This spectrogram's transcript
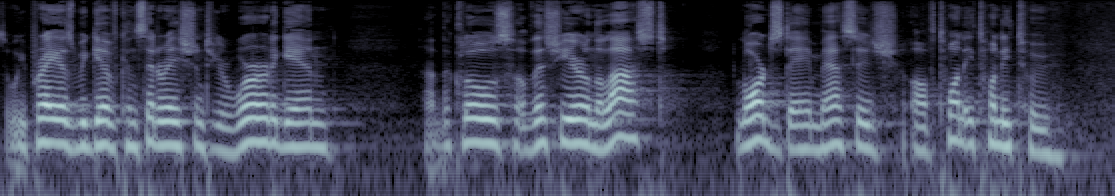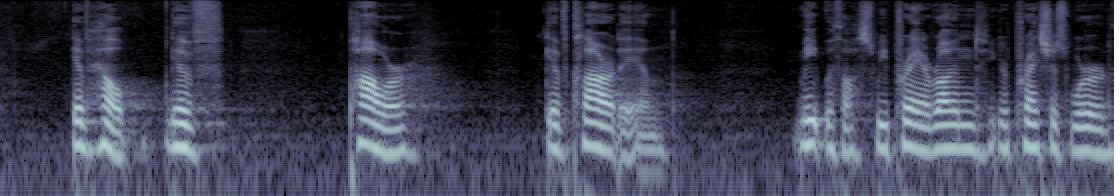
So we pray as we give consideration to your word again at the close of this year and the last Lord's Day message of 2022. Give help, give power, give clarity, and meet with us, we pray, around your precious word.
